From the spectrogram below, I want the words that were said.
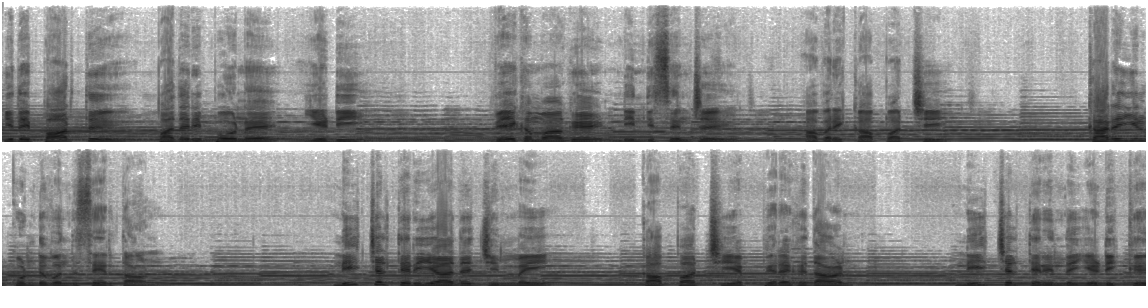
இதை பார்த்து பதறிப்போன எடி வேகமாக நீந்தி சென்று அவரை காப்பாற்றி கரையில் கொண்டு வந்து சேர்த்தான். நீச்சல் தெரியாத ஜிம்மை காப்பாற்றிய பிறகுதான் நீச்சல் தெரிந்த எடிக்கு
